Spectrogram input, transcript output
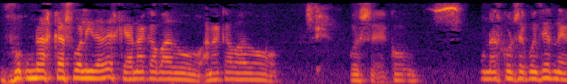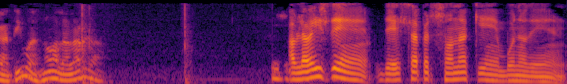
unas casualidades que han acabado han acabado pues eh, con unas consecuencias negativas, ¿no? A la larga. Hablabais de, de esa persona que, bueno, de,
